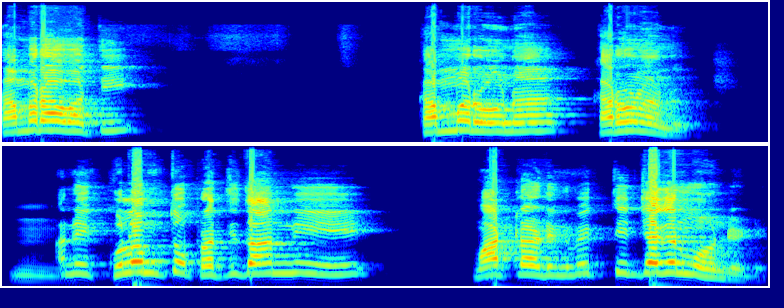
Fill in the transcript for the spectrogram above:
కమరావతి కమ్మరోనా కరోనాను అని కులంతో ప్రతిదాన్ని మాట్లాడిన వ్యక్తి జగన్మోహన్ రెడ్డి.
